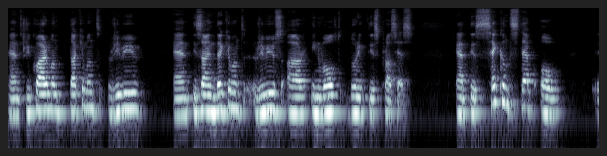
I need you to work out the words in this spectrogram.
and requirement document review and design document reviews are involved during this process. And the second step of uh,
